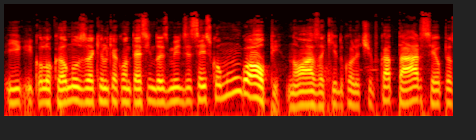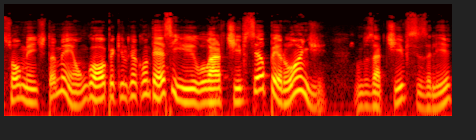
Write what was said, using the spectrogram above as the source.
e, e, colocamos aquilo que acontece em 2016 como um golpe. Nós aqui do coletivo Catarse, eu pessoalmente também, é um golpe aquilo que acontece. E o artífice é o Peronde, um dos artífices ali,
